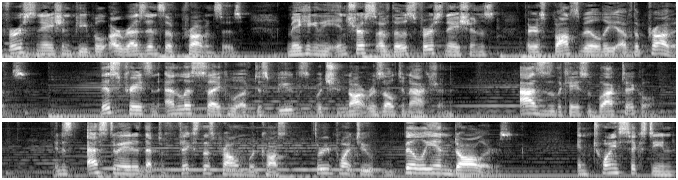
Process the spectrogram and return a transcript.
First Nation people are residents of provinces, making the interests of those First Nations the responsibility of the province. This creates an endless cycle of disputes which do not result in action, as is the case with Black Tickle. It is estimated that to fix this problem would cost $3.2 billion. In 2016,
